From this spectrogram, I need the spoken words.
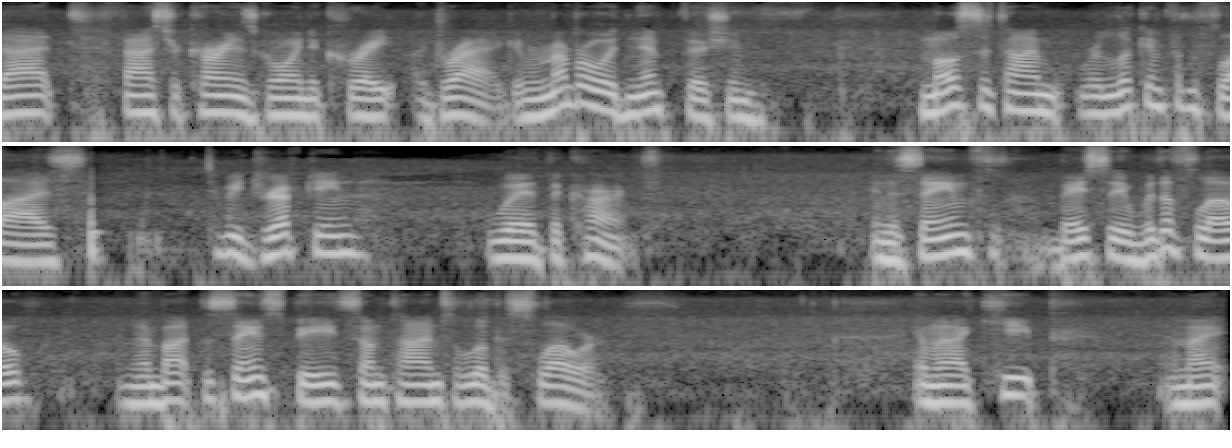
that faster current is going to create a drag. And remember with nymph fishing, most of the time we're looking for the flies to be drifting with the current in the same, basically with the flow and about the same speed, sometimes a little bit slower. And when I keep, and I,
